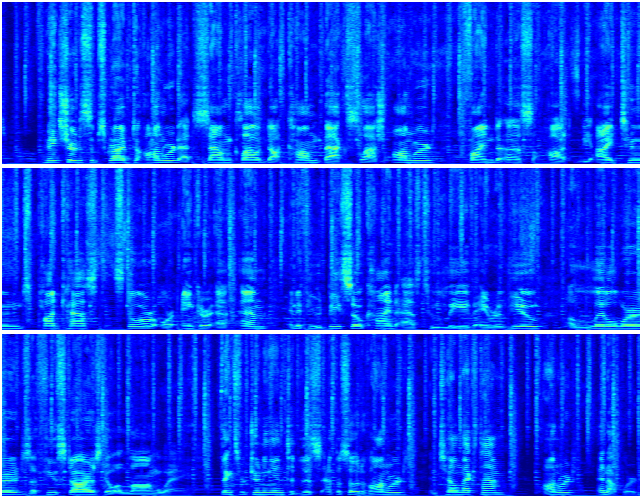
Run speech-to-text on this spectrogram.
Make sure to subscribe to Onward at soundcloud.com backslash onward. Find us at the iTunes podcast store or Anchor FM. And if you would be so kind as to leave a review, a little words, a few stars go a long way. Thanks for tuning in to this episode of Onward. Until next time, onward and upward.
